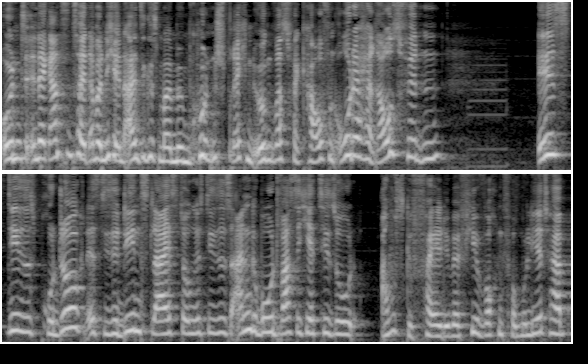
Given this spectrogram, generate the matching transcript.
und in der ganzen Zeit aber nicht ein einziges Mal mit dem Kunden sprechen, irgendwas verkaufen oder herausfinden, ist dieses Produkt, ist diese Dienstleistung, ist dieses Angebot, was ich jetzt hier so ausgefeilt über vier Wochen formuliert habe,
